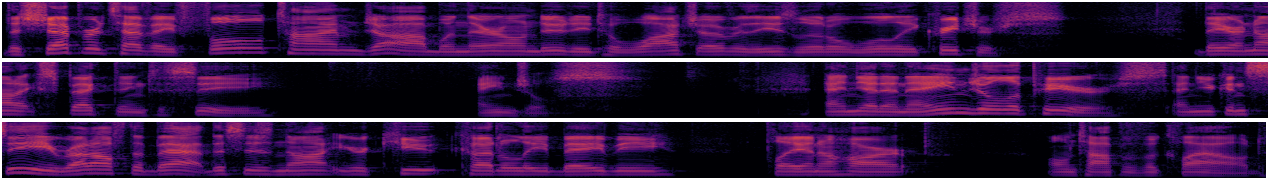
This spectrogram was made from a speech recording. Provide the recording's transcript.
the shepherds have a full time job when they're on duty to watch over these little woolly creatures. They are not expecting to see angels. And yet an angel appears. And you can see right off the bat this is not your cute, cuddly baby playing a harp on top of a cloud.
